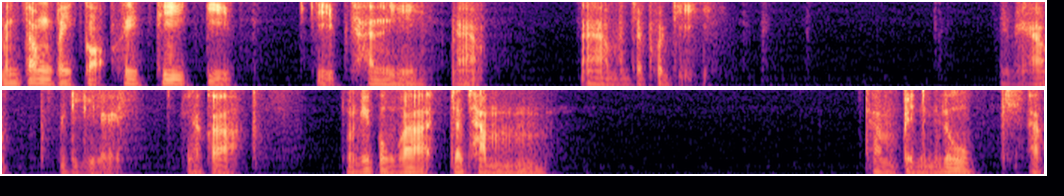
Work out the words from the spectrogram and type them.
มันต้องไปเกาะที่ที่กีบกีบท่านนี้นะครับ อ่า มันจะพอดีเห็นไหมครับพอดีเลย แล้วก็ตรงนี้ผมก็จะทำทำเป็นรูปสัก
